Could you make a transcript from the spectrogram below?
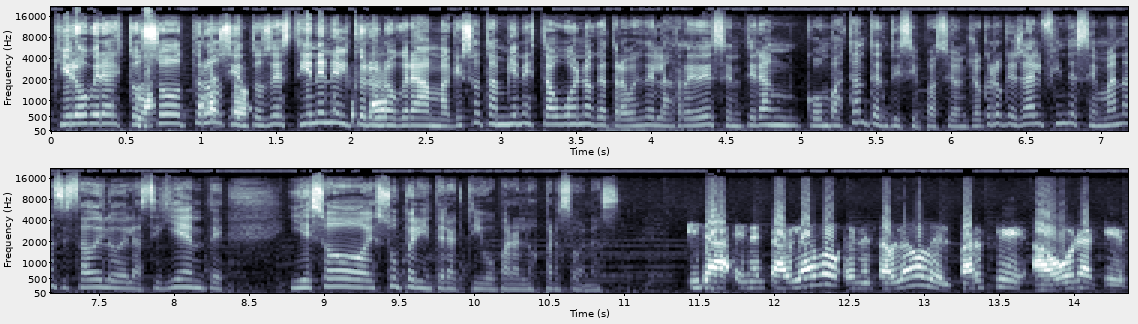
quiero ver a estos otros y entonces tienen el cronograma, que eso también está bueno que a través de las redes se enteran con bastante anticipación. Yo creo que ya el fin de semana se sabe lo de la siguiente y eso es súper interactivo para las personas. Mira, en el tablado, en el tablado del parque, ahora que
